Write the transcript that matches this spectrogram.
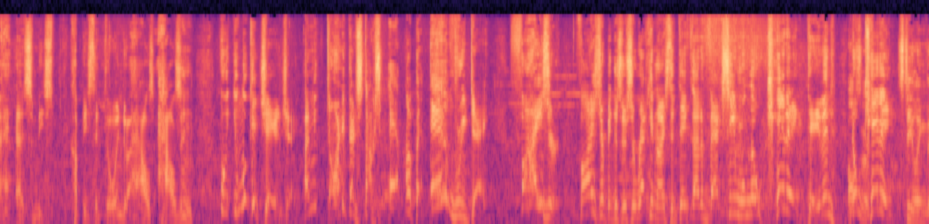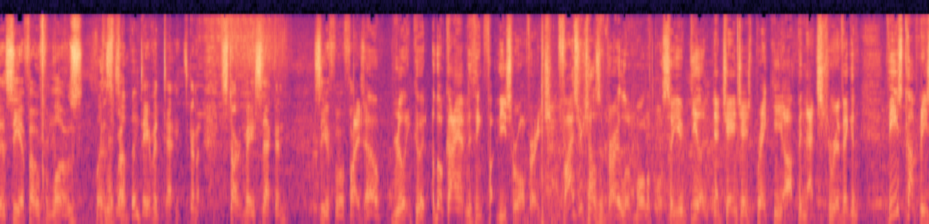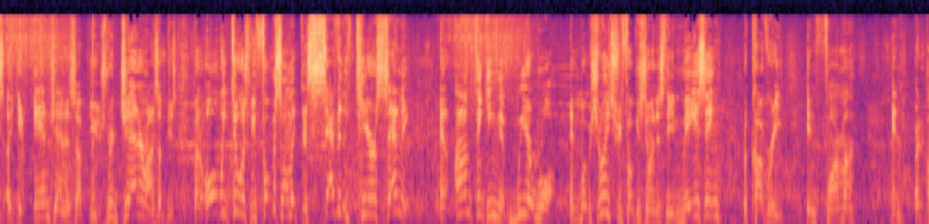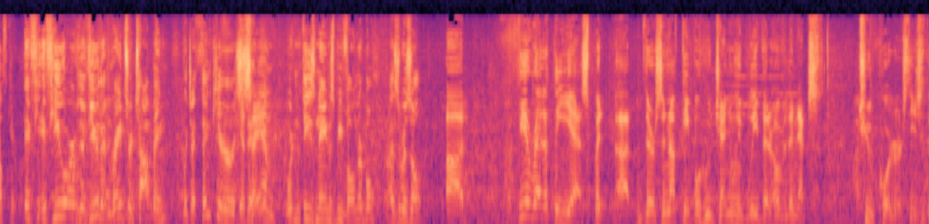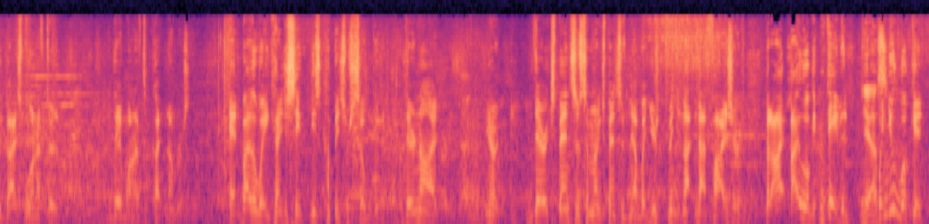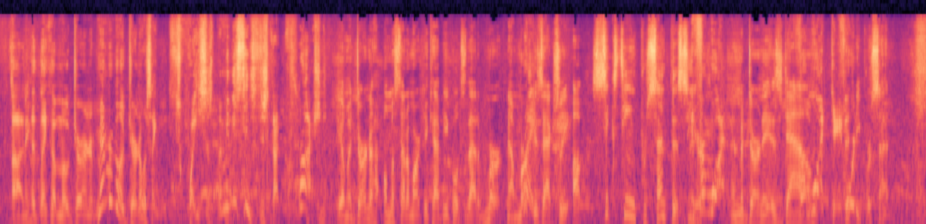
uh, some of these companies that go into house, housing. Well, you look at J and J. I mean, darn it, that stock's up every day. Pfizer. Pfizer, because there's a recognized that they've got a vaccine. Well, no kidding, David. Also no kidding. Stealing the CFO from Lowe's. Wasn't as that something? David Denton's going to start May 2nd. CFO of Pfizer. I know, really good. Look, I happen to think these are all very cheap. Pfizer tells a very low multiple, so you deal. Now J and J's breaking up, and that's terrific. And these companies, uh, you know, Amgen is up used, Regeneron's up used, but all we do is we focus on like the seventh tier semi. And I'm thinking that we are wrong. And what we should really be focusing on is the amazing recovery in pharma and But healthcare. if, if you are of the view that rates are topping, which I think you're Yes, I saying, am. wouldn't these names be vulnerable as a result? Theoretically, yes, but uh, there's enough people who genuinely believe that over the next two quarters, these are the guys who won't have to, they won't have to cut numbers. And by the way, can I just say these companies are so good. They're not, you know, they're expensive. Some are expensive now, but you're not not Pfizer. But I, I look at David. Yes. When you look at uh, like a Moderna, remember Moderna was like twice as. I mean, these things just got crushed. Yeah, Moderna almost had a market cap equal to that of Merck. Now, Merck Right. is actually up 16% this year. And for what? And Moderna is down what, David? 40%.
